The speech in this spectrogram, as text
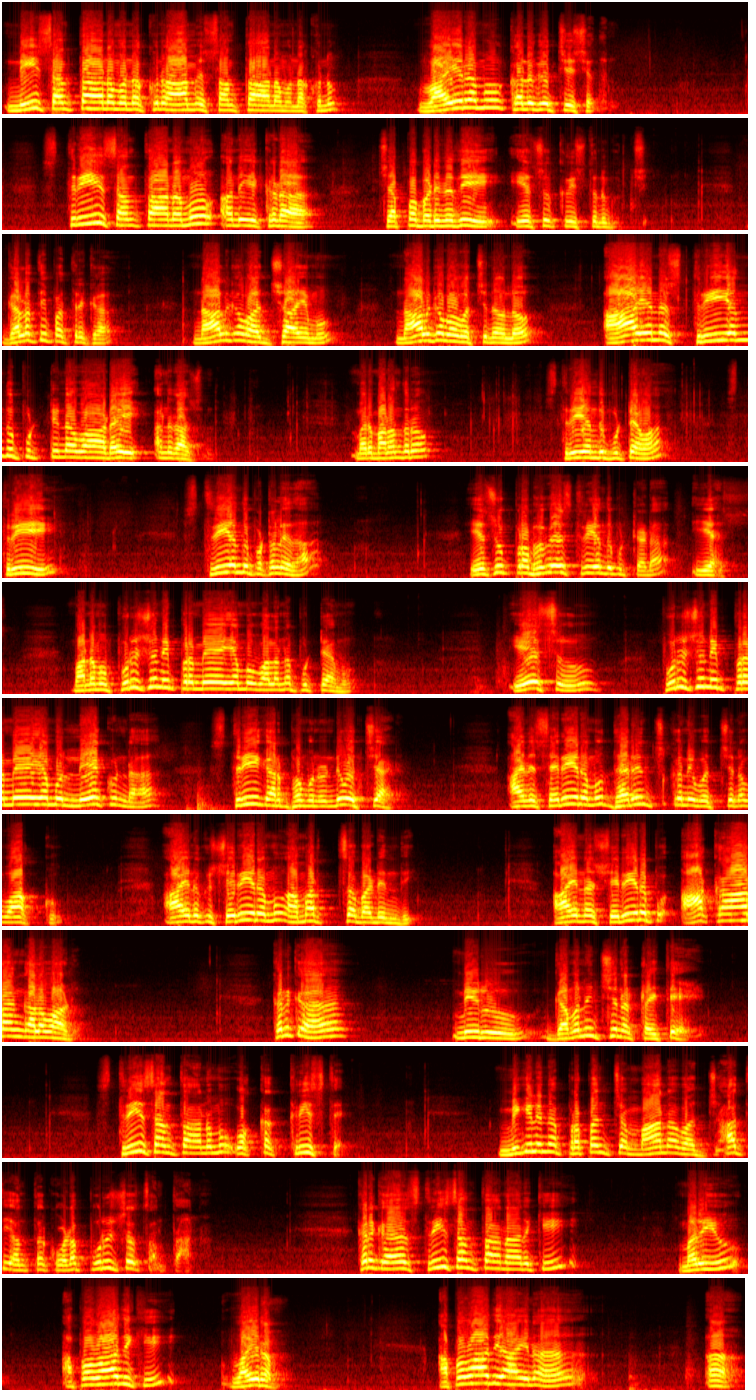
నీ సంతానమునకును ఆమె సంతానమునకును వైరము కలుగ చేసేదను స్త్రీ సంతానము అని ఇక్కడ చెప్పబడినది యేసుక్రీస్తుని గురించి. గలతి పత్రిక నాలుగవ అధ్యాయము నాలుగవ వచనంలో ఆయన స్త్రీయందు పుట్టినవాడై అని రాసింది. మరి మనందరం స్త్రీ ఎందు పుట్టామా? స్త్రీ స్త్రీ ఎందు పుట్టలేదా? యేసుప్రభువే స్త్రీ ఎందు పుట్టాడా? ఎస్ మనము పురుషుని ప్రమేయము వలన పుట్టాము. యేసు పురుషుని ప్రమేయము లేకుండా స్త్రీ గర్భము నుండి వచ్చాడు. ఆయన శరీరము ధరించుకొని వచ్చిన వాక్కు. ఆయనకు శరీరము అమర్చబడింది. ఆయన శరీరపు ఆకారం గలవాడు. కనుక మీరు గమనించినట్లయితే స్త్రీ సంతానము ఒక్క క్రీస్తే. మిగిలిన ప్రపంచ మానవ జాతి అంతా కూడా పురుష సంతానం. కనుక స్త్రీ సంతానానికి మరియు అపవాదికి వైరం. అపవాది ఆయన ఆ,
